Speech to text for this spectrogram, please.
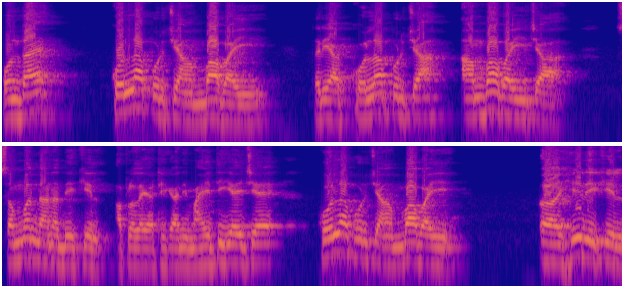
कोणता आहे? कोल्हापूरची अंबाबाई तर या कोल्हापूरच्या अंबाबाईच्या संबंधानं देखील आपल्याला या ठिकाणी माहिती घ्यायची आहे. कोल्हापूरची अंबाबाई हे ही देखील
